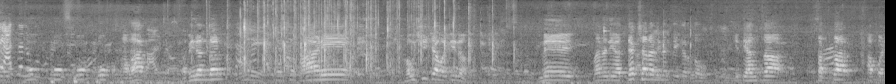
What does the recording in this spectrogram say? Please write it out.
खूप खूप आभार अभिनंदन आणि हौशीच्या वतीनं मी माननीय अध्यक्षांना विनंती करतो की त्यांचा सत्कार आपण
